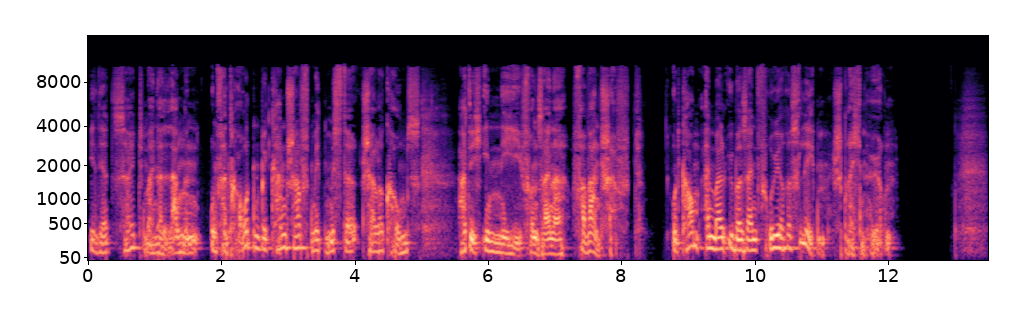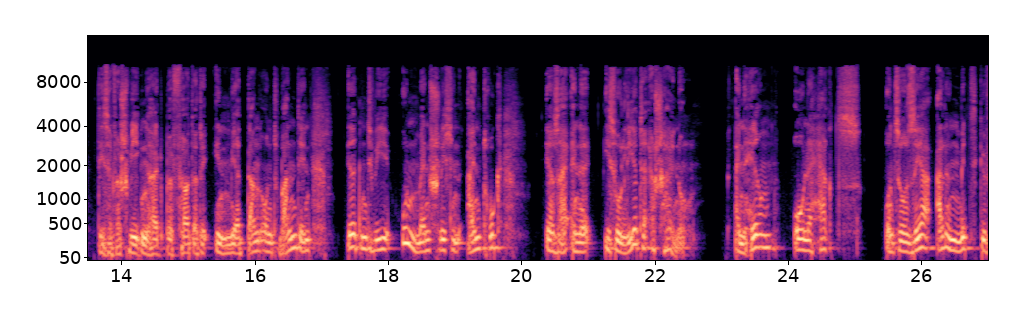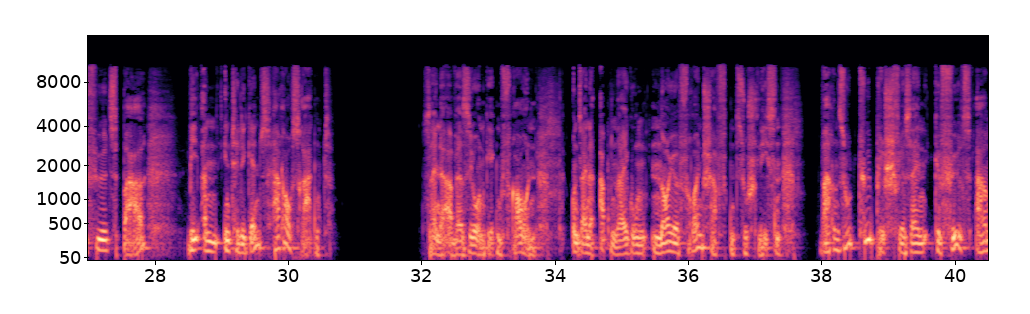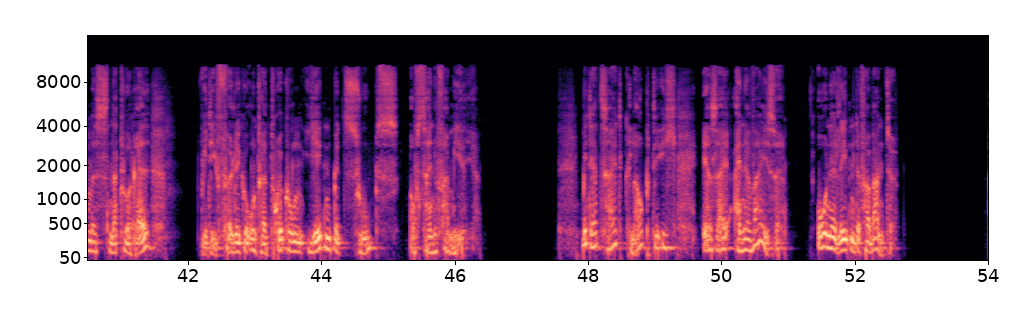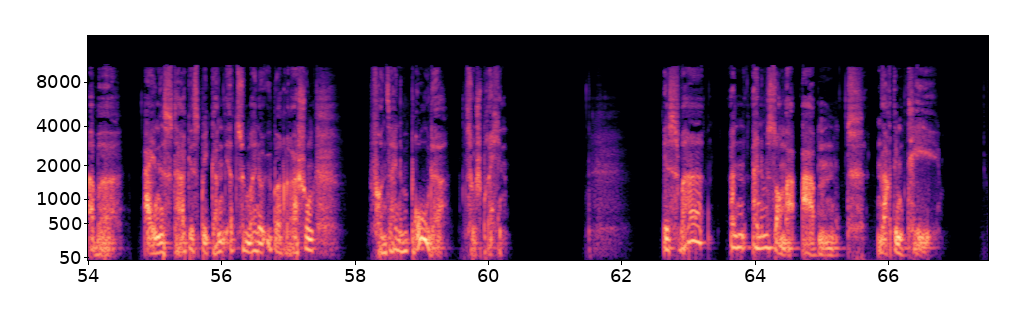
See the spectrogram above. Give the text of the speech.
In der Zeit meiner langen und vertrauten Bekanntschaft mit Mr. Sherlock Holmes hatte ich ihn nie von seiner Verwandtschaft und kaum einmal über sein früheres Leben sprechen hören. Diese Verschwiegenheit beförderte in mir dann und wann den irgendwie unmenschlichen Eindruck, er sei eine isolierte Erscheinung, ein Hirn ohne Herz und so sehr allen Mitgefühls bar, wie an Intelligenz herausragend. Seine Aversion gegen Frauen und seine Abneigung, neue Freundschaften zu schließen, waren so typisch für sein gefühlsarmes Naturell wie die völlige Unterdrückung jeden Bezugs auf seine Familie. Mit der Zeit glaubte ich, er sei eine Waise, ohne lebende Verwandte. Aber eines Tages begann er zu meiner Überraschung von seinem Bruder zu sprechen. Es war an einem Sommerabend nach dem Tee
